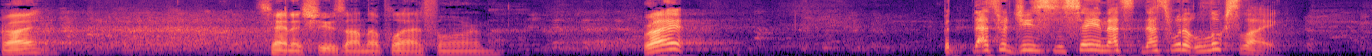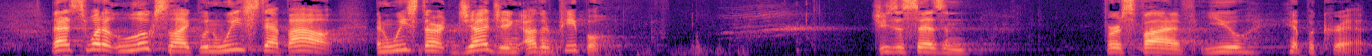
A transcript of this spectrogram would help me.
Right? Tennis shoes on the platform. Right? But that's what Jesus is saying. That's, that's what it looks like. That's what it looks like when we step out and we start judging other people. Jesus says in verse 5, You hypocrite.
